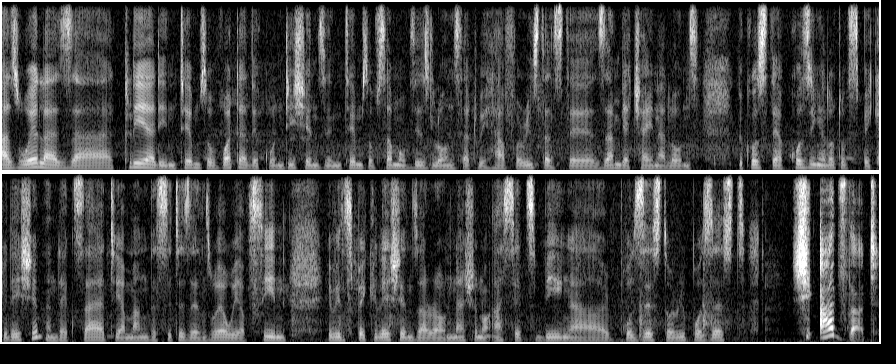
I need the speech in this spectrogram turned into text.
as well as uh, clearly in terms of what are the conditions in terms of some of these loans that we have, for instance, the Zambia-China loans, because they are causing a lot of speculation and anxiety among the citizens, where we have seen even speculations around national assets being uh, possessed or repossessed. She adds that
